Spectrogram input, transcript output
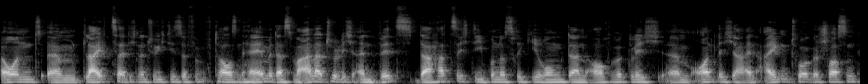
Und ähm, gleichzeitig natürlich diese 5000 Helme, das war natürlich ein Witz. Da hat sich die Bundesregierung dann auch wirklich ähm, ordentlich ja ein Eigentor geschossen.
